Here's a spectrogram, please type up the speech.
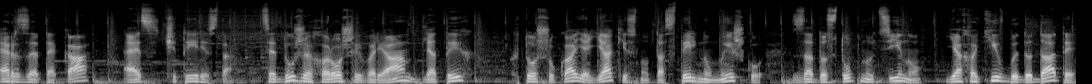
RZTK S400. Це дуже хороший варіант для тих, хто шукає якісну та стильну мишку за доступну ціну. Я хотів би додати,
